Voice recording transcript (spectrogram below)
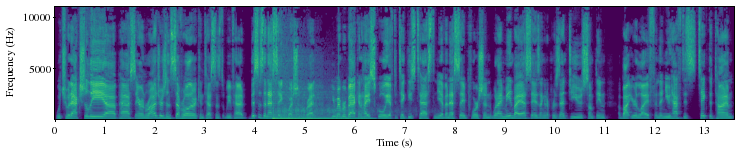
which would actually uh, pass Aaron Rodgers and several other contestants that we've had. This is an essay question, Brett. You remember back in high school, you have to take these tests and you have an essay portion. What I mean by essay is I'm going to present to you something about your life, and then you have to take the time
